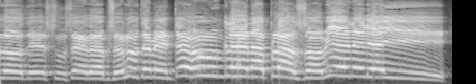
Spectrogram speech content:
Sucede, de sucede absolutamente. Un gran aplauso, viene de ahí.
